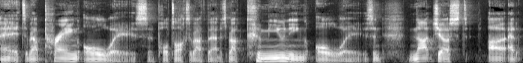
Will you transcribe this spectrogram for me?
it's about praying always. And Paul talks about that. It's about communing always, and not just uh, at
